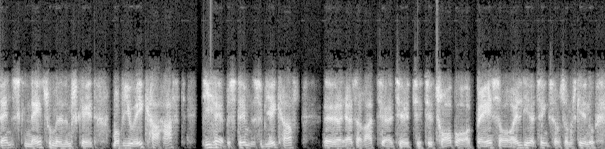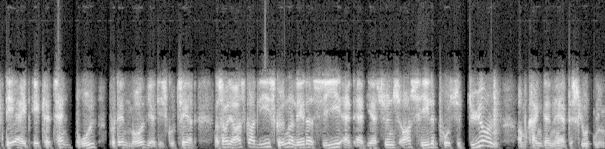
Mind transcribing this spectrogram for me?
dansk NATO-medlemskab, hvor vi jo ikke har haft de her bestemmelser. Vi har ikke haft øh, altså ret til, til, til, til tropper og baser og alle de her ting, som, som sker nu. Det er et eklatant brud på den måde, vi har diskuteret. Og så vil jeg også godt lige skynde mig lidt at sige, at, at jeg synes også hele proceduren omkring den her beslutning,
